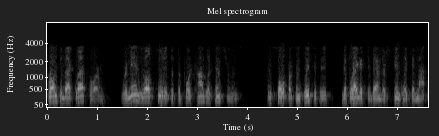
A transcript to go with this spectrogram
front-to-back platform remains well suited to support complex instruments and solve for simplicity that legacy vendors simply cannot.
